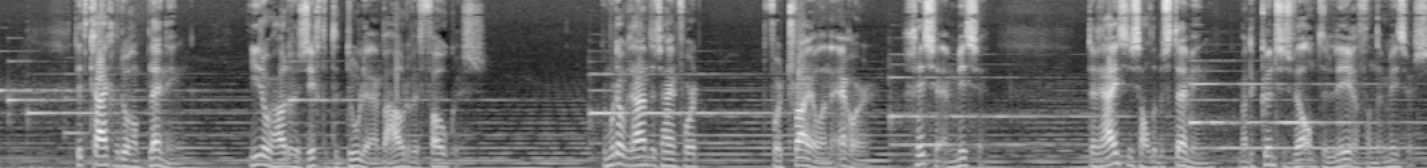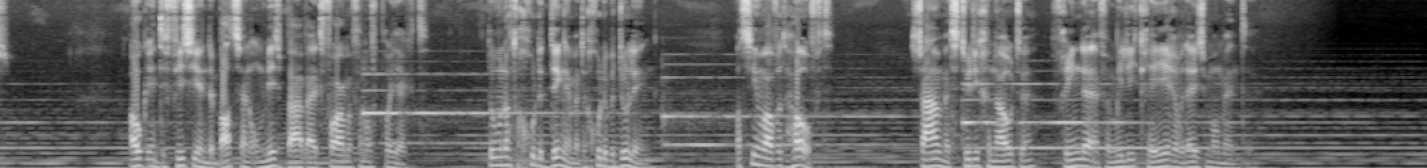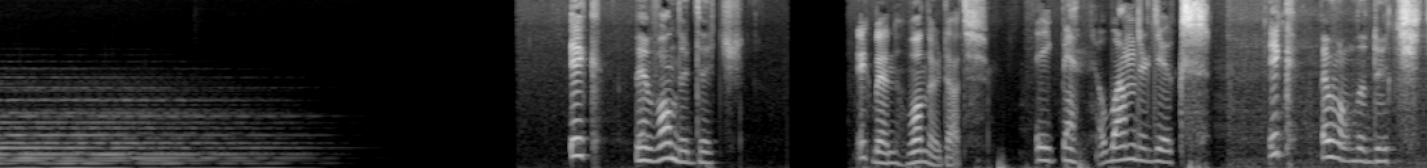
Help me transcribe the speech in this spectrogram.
Dit krijgen we door een planning. Hierdoor houden we zicht op de doelen en behouden we focus. Er moet ook ruimte zijn voor, voor trial en error, gissen en missen. De reis is al de bestemming, maar de kunst is wel om te leren van de missers. Ook intervisie en debat zijn onmisbaar bij het vormen van ons project. Doen we nog de goede dingen met de goede bedoeling? Wat zien we over het hoofd? Samen met studiegenoten, vrienden en familie creëren we deze momenten. Ben Wanderdutch. Ik ben Wonder Dutch. Ik ben Wanderdux. Ik ben Wanderdutch.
